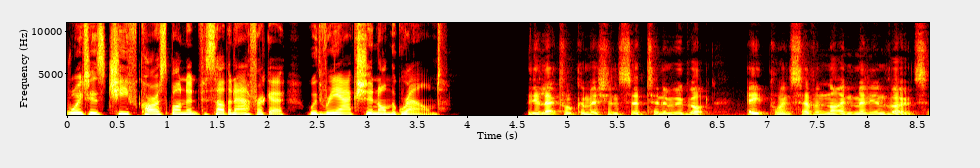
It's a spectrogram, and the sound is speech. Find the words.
Reuters chief correspondent for Southern Africa, with reaction on the ground. The Electoral Commission said Tinubu got 8.79 million votes,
